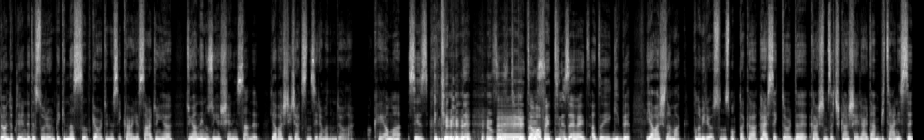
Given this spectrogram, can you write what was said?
Döndüklerinde de soruyorum peki nasıl gördünüz İkarya, Sardunya, dünyanın en uzun yaşayan insanları? Yavaşlayacaksınız İrem Hanım diyorlar okey ama siz iki günde e, tavaf ettiniz evet adayı gibi yavaşlamak. Bunu biliyorsunuz mutlaka her sektörde karşımıza çıkan şeylerden bir tanesi.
